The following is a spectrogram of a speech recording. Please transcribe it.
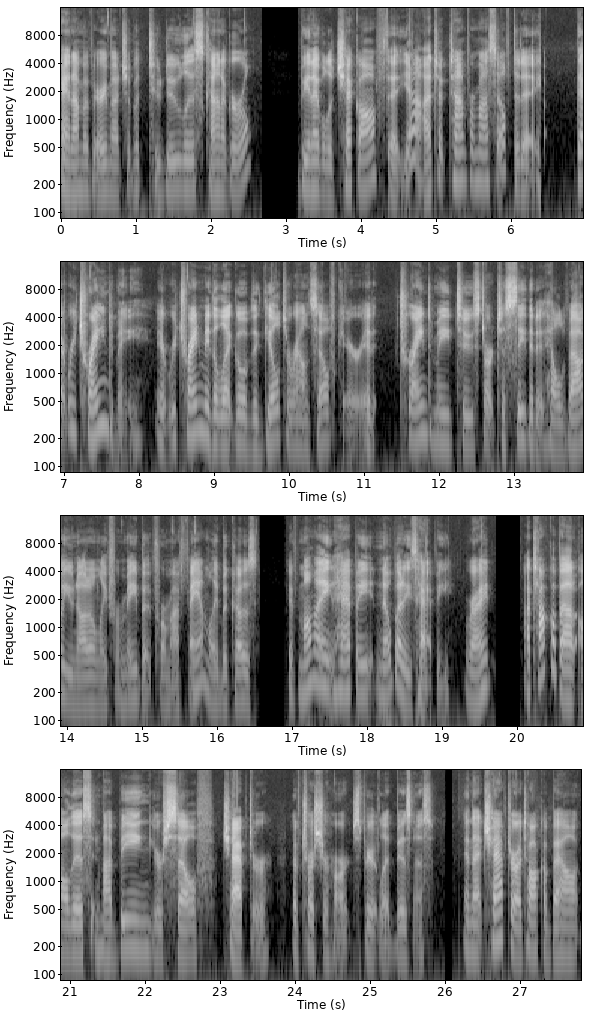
And I'm a very much of a to do list kind of girl. Being able to check off that, yeah, I took time for myself today. That retrained me. It retrained me to let go of the guilt around self care. It trained me to start to see that it held value not only for me, but for my family because if mama ain't happy, nobody's happy, right? I talk about all this in my Being Yourself chapter of Trust Your Heart Spirit Led Business. In that chapter, I talk about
